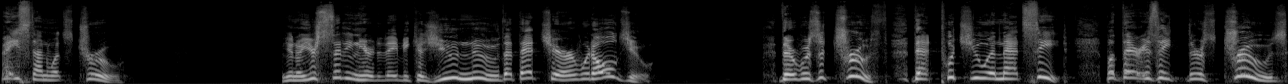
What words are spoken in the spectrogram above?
Based on what's true. You know, you're sitting here today because you knew that that chair would hold you. There was a truth that put you in that seat. But there is a there's truths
